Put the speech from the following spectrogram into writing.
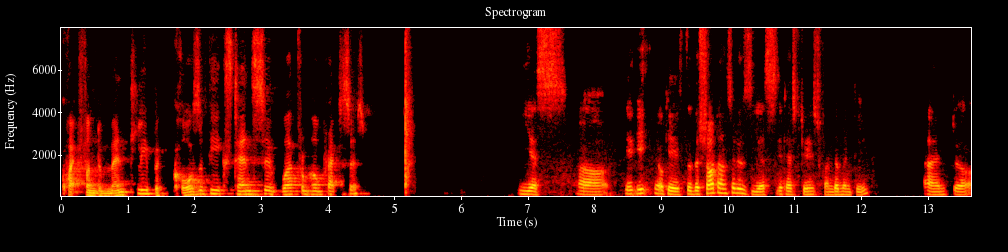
quite fundamentally because of the extensive work from home practices? Yes. Uh, it, it, okay, so the short answer is yes, it has changed fundamentally. And uh,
